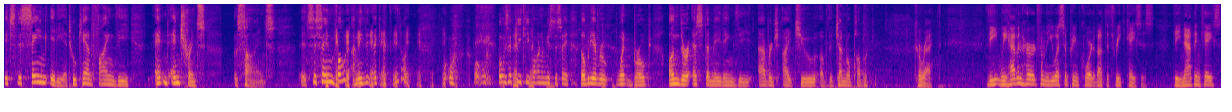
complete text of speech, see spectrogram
It's the same idiot who can't find the en- entrance signs. It's the same vote. I mean, you know, what, what, what was it P.T. Barnum used to say? Nobody ever went broke underestimating the average IQ of the general public. Correct. The we haven't heard from the U.S. Supreme Court about the three cases: the Napping case,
